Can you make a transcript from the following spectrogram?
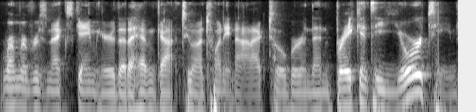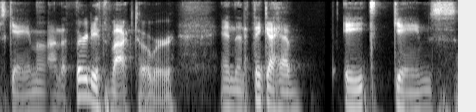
Rum River's next game here that I haven't gotten to on 29 October, and then break into your team's game on the 30th of October, and then I think I have eight games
